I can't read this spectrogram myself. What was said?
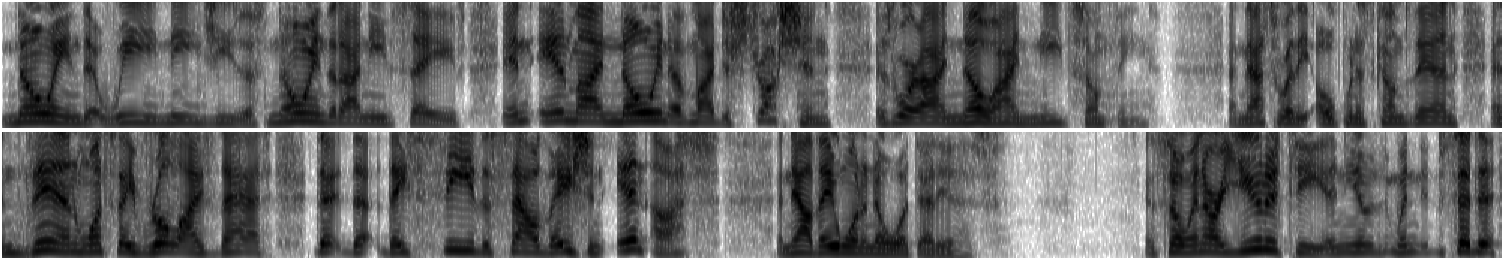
knowing that we need Jesus, knowing that I need saved. In in my knowing of my destruction is where I know I need something. And that's where the openness comes in. And then once they've realized that, that, that they see the salvation in us, and now they want to know what that is. And so in our unity, and you know, when it said that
